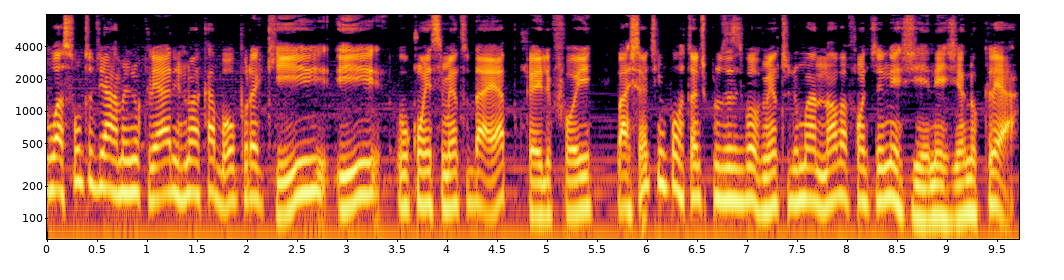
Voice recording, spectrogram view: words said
o assunto de armas nucleares não acabou por aqui e o conhecimento da época ele foi bastante importante para o desenvolvimento de uma nova fonte de energia, energia nuclear.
